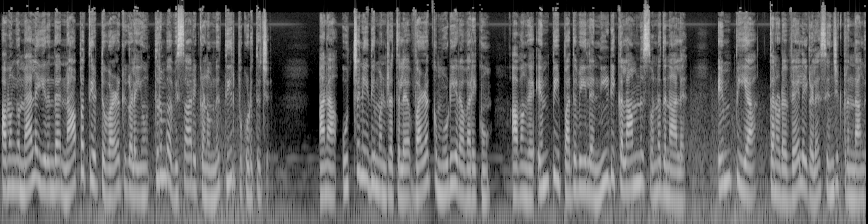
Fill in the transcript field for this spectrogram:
அவங்க மேல இருந்த நாற்பத்தி எட்டு வழக்குகளையும் திரும்ப விசாரிக்கணும்னு தீர்ப்பு கொடுத்துச்சு. ஆனா உச்சநீதிமன்றத்துல வழக்கு முடியற வரைக்கும் அவங்க எம்பி பதவியில நீடிக்கலாம்னு சொன்னதுனால எம்பியா தன்னோட வேலைகளை செஞ்சுக்கிட்டு இருந்தாங்க.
